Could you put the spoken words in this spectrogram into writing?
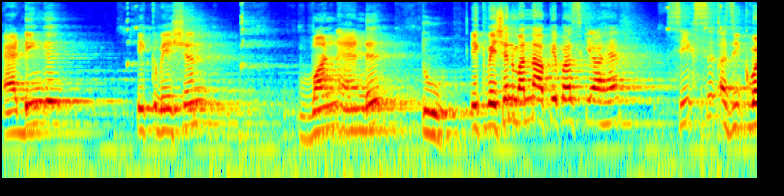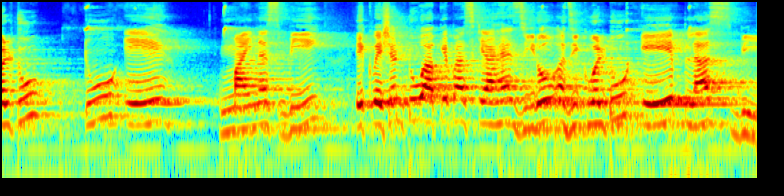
Adding equation one and two equation one आपके पास क्या है? Six is equal to two a minus b equation two आपके पास क्या है? Zero is equal to a plus b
